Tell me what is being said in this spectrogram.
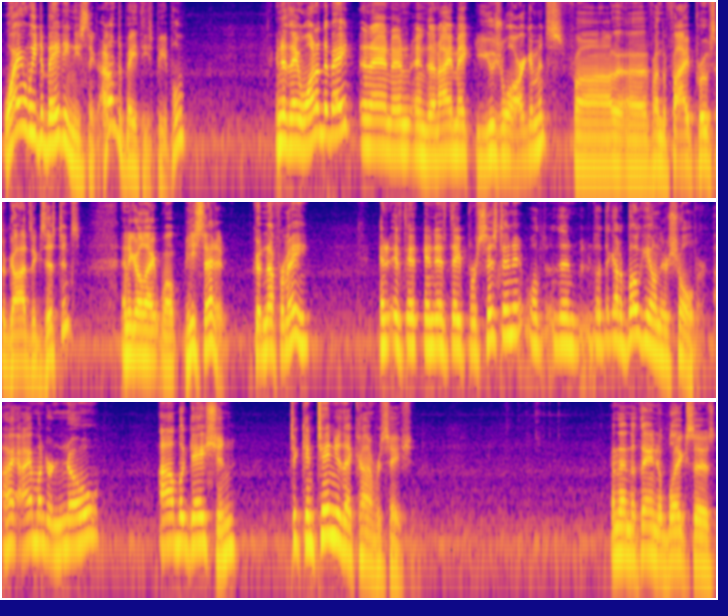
why are we debating these things? I don't debate these people. And if they want to debate, and, and, and then I make usual arguments from, uh, from the five proofs of God's existence, and they go like, "Well, he said it. Good enough for me." And if they, and if they persist in it, well, then they got a bogey on their shoulder. I, I'm under no obligation to continue that conversation. And then Nathaniel Blake says,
